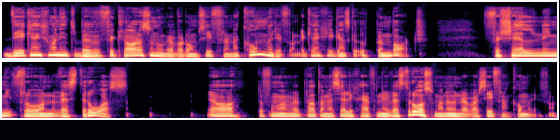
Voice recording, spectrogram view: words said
Det kanske man inte behöver förklara så noga var de siffrorna kommer ifrån. Det kanske är ganska uppenbart. Försäljning från Västerås. Ja, då får man väl prata med säljchefen i Västerås om man undrar var siffran kommer ifrån.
